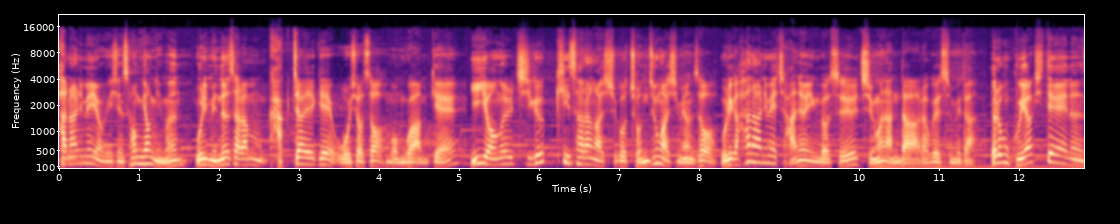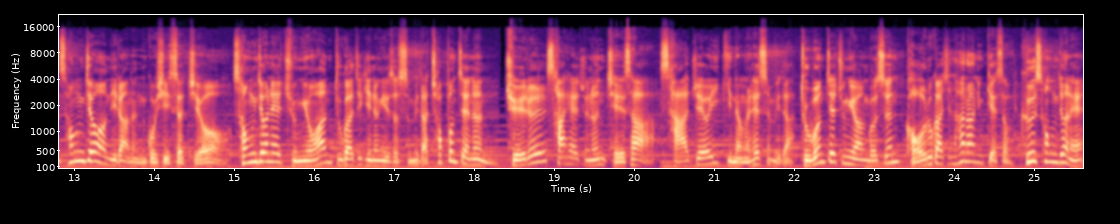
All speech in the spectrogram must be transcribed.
하나님의 영이신 성령님은 우리 믿는 사람 각자에게 오셔서 몸과 함께 이 영을 지극히 사랑하시고 존중하시면서 우리가 하나님의 자녀인 것을 증언한다라고 했습니다. 여러분 구약 시대에는 성전이라는 곳이 있었지요. 성전에 중요한 두 가지 기능이 있었습니다. 첫 번째는 죄를 사해 주는 제사 사죄의 기능을 했습니다. 두 번째 중요한 것은 거룩하신 하나님께서 그 성전에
